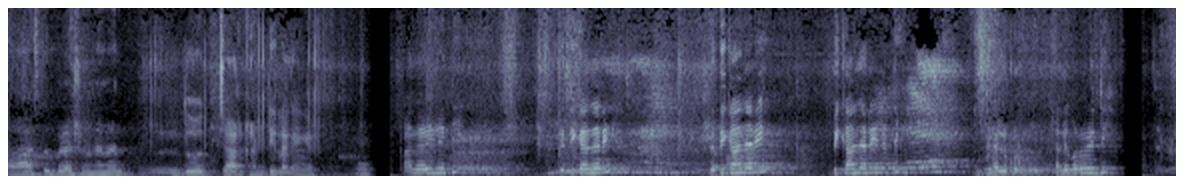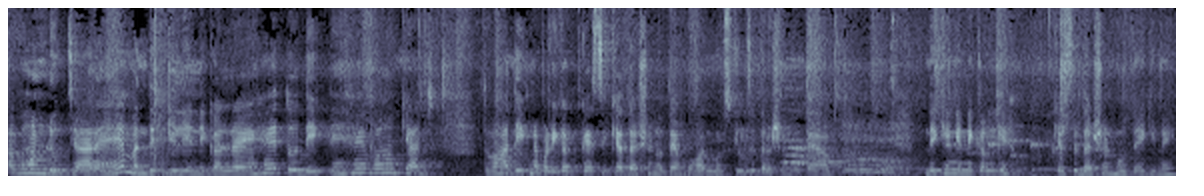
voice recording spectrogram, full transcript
आज तो ब्रश होने में दो चार घंटे लगेंगे। कहाँ जा रही रिति रिति कहाँ जा रही रिति कहाँ जा रही रिति? कहाँ जा रही रिति हेलो करो। हेलो करो रिति। अब हम लोग जा रहे हैं मंदिर के लिए निकल रहे हैं तो देखते हैं वहाँ क्या तो वहाँ देखना पड़ेगा कैसे क्या दर्शन होते हैं। बहुत मुश्किल से दर्शन होते हैं। अब देखेंगे निकल के कैसे दर्शन होते हैं कि नहीं।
